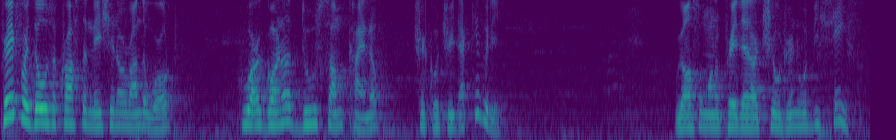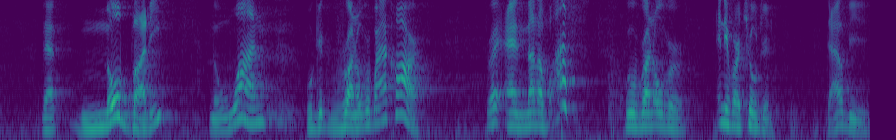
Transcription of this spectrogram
pray for those across the nation or around the world who are going to do some kind of trick or treat activity. We also want to pray that our children would be safe that nobody, no one, will get run over by a car. Right? And none of us will run over any of our children. That would be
